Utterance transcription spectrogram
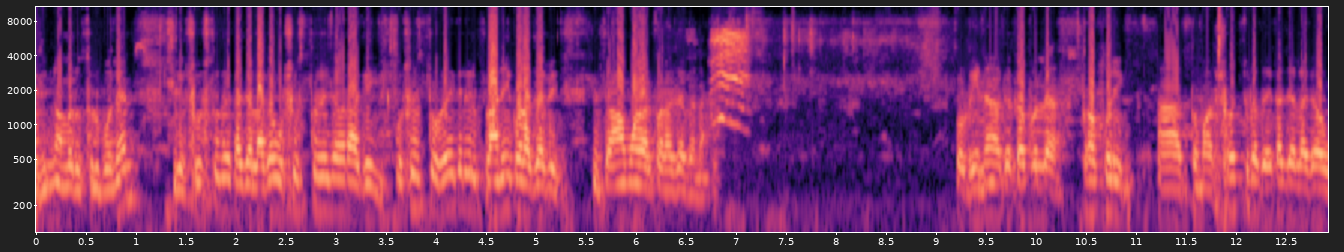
এই আল্লাহ রসুল বলেন যে সুস্থদের কাজে লাগাও, অসুস্থ হয়ে যাওয়ার আগেই। অসুস্থ হয়ে গেলে প্ল্যানই করা যাবে, কিন্তু আমল আর করা যাবে না। অভিনা দেখা বললা আর তোমার শত্রুতাদের কাজে লাগাও।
